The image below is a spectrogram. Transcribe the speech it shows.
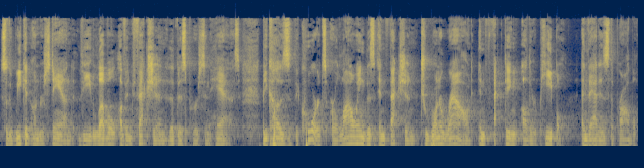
so that we can understand the level of infection that this person has. Because the courts are allowing this infection to run around infecting other people. And that is the problem.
